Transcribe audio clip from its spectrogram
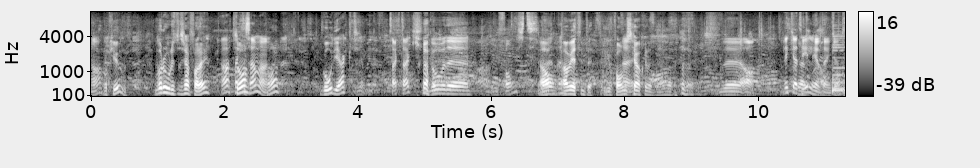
Ja. Vad kul. Vad roligt att träffa dig. Ja, tack Så, detsamma. Ja. God jakt. Tack, tack. God eh, fångst. Ja, jag vet inte. Fångst Nej. kanske inte. Det- ja. Lycka till helt enkelt.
